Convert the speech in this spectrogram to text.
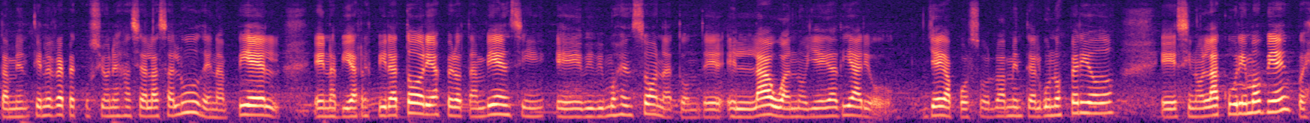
también tiene repercusiones hacia la salud, en la piel, en las vías respiratorias, pero también si vivimos en zonas donde el agua no llega a diario llega por solamente algunos periodos, eh, si no la cubrimos bien, pues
